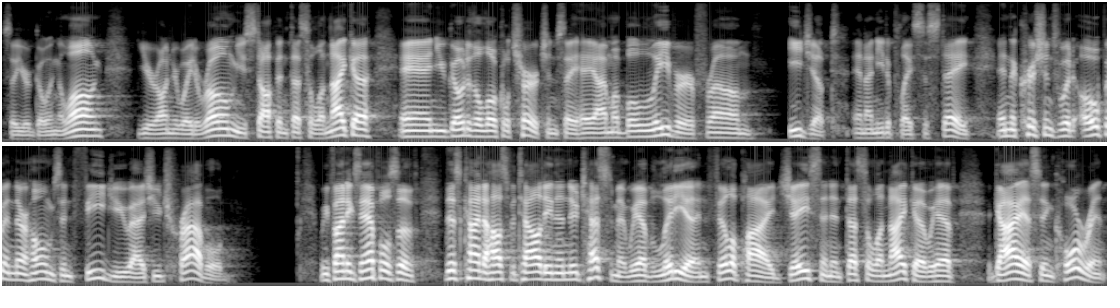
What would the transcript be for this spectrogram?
So you're going along, you're on your way to Rome, you stop in Thessalonica, and you go to the local church and say, Hey, I'm a believer from Egypt, and I need a place to stay. And the Christians would open their homes and feed you as you traveled. We find examples of this kind of hospitality in the New Testament. We have Lydia in Philippi, Jason in Thessalonica, we have Gaius in Corinth.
